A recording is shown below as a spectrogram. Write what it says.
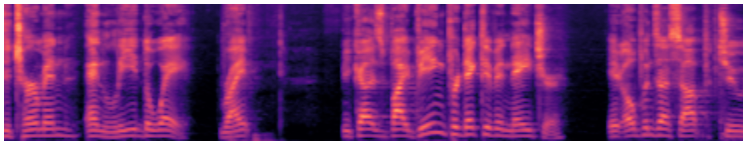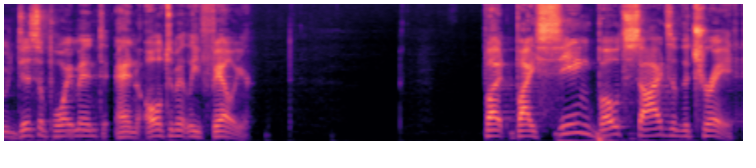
determine and lead the way, right? Because by being predictive in nature, it opens us up to disappointment and ultimately failure. But by seeing both sides of the trade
